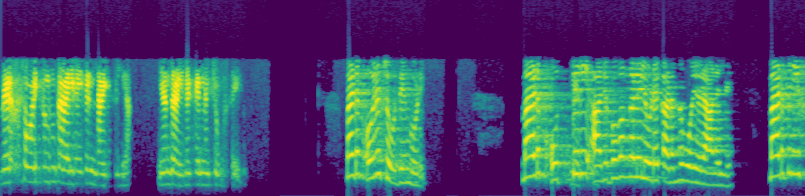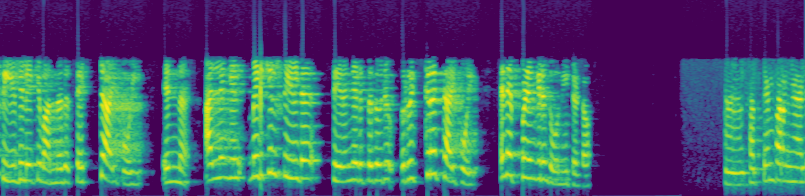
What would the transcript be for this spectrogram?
വേറെ ചോയ്സ് ഒന്നും കാര്യമായിട്ട് ഉണ്ടായിട്ടില്ല ഞാൻ ഗൈനക്ക് തന്നെ ചൂസ് ചെയ്തു. മാഡം ഒരു ചോദ്യം കൂടി. മാഡം ഒത്തിരി അനുഭവങ്ങളിലൂടെ കടന്നുപോയ ഒരാളല്ലേ? മാഡത്തിന് ഈ ഫീൽഡിലേക്ക് വന്നത് തെറ്റായി പോയി എന്ന് അല്ലെങ്കിൽ മെഡിക്കൽ ഫീൽഡ് തിരഞ്ഞെടുത്തത് ഒരു റിഗ്രറ്റ് ആയി പോയി എന്ന് എപ്പോഴെങ്കിലും തോന്നിയിട്ടുണ്ടോ? സത്യം പറഞ്ഞാൽ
